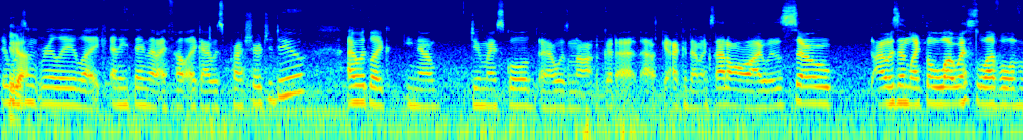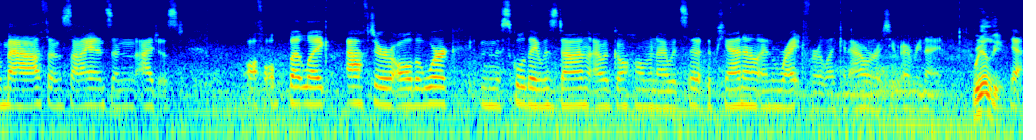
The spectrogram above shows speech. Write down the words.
It Yeah. wasn't really like anything that I felt like I was pressured to do. I would like, you know, do my school. I was not good at academics at all. I was so, I was in like the lowest level of math and science, and I just awful. But like after all the work and the school day was done, I would go home and I would sit at the piano and write for like an hour or two every night. Really? Yeah.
